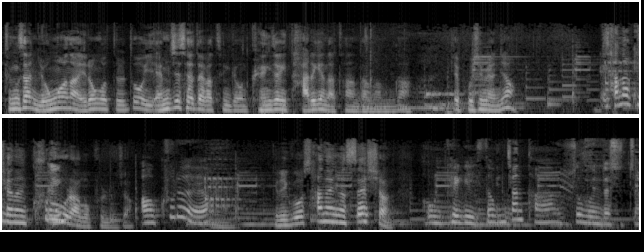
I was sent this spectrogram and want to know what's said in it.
등산 용어나 이런 것들도 이 MZ 세대 같은 경우는 굉장히 다르게 나타난다고 합니다. 이렇게 보시면요. 산악회는 crew라고 부르죠. 아, crew예요? 그리고 산행은 세션, 어, 되게 있어. 괜찮다. 있어 보인다 진짜.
